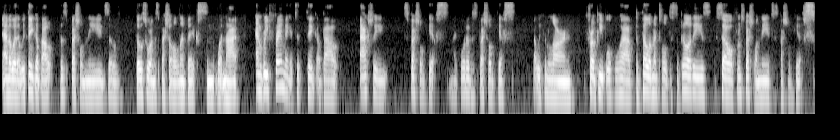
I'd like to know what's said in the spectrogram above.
and the way that we think about the special needs of those who are in the Special Olympics and whatnot, and reframing it to think about actually special gifts. Like, what are the special gifts that we can learn from people who have developmental disabilities? So, from special needs to special gifts.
